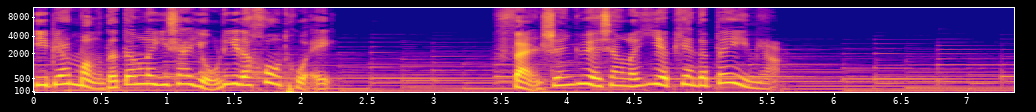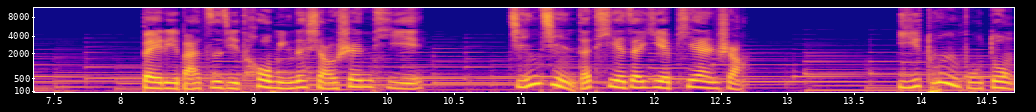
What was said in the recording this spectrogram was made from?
一边猛地蹬了一下有力的后腿，反身跃向了叶片的背面。贝利把自己透明的小身体紧紧地贴在叶片上，一动不动，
